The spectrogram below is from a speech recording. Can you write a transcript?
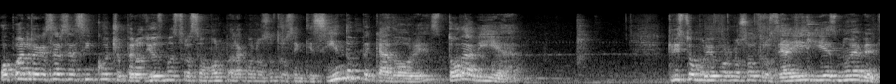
O pueden regresarse al 5.8, pero Dios muestra su amor para con nosotros en que siendo pecadores, todavía, Cristo murió por nosotros. De ahí 10.9.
